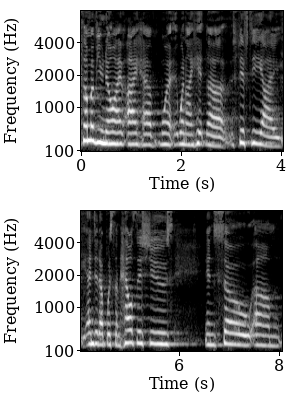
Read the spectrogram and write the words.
some of you know I, I have, when I hit uh, 50, I ended up with some health issues. And so, um,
